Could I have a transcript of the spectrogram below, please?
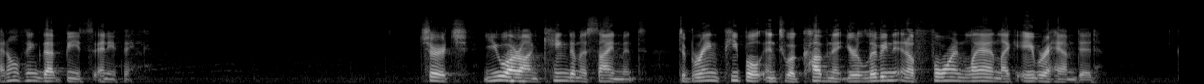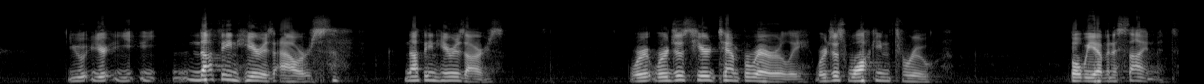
I don't think that beats anything. Church, you are on kingdom assignment to bring people into a covenant. You're living in a foreign land like Abraham did. You, you, nothing here is ours. nothing here is ours. We're, we're just here temporarily, we're just walking through. But we have an assignment.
